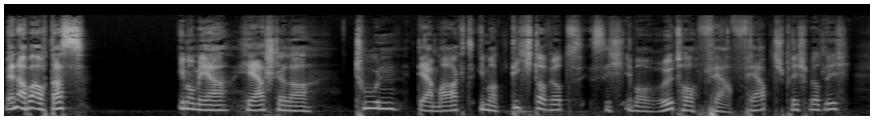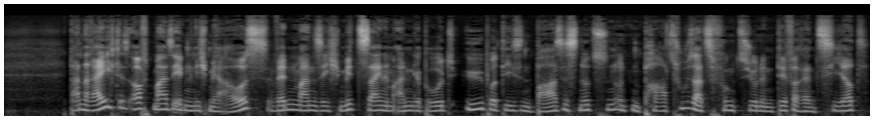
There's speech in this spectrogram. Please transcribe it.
Wenn aber auch das immer mehr Hersteller tun, der Markt immer dichter wird, sich immer röter verfärbt, sprichwörtlich, dann reicht es oftmals eben nicht mehr aus, wenn man sich mit seinem Angebot über diesen Basisnutzen und ein paar Zusatzfunktionen differenziert.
